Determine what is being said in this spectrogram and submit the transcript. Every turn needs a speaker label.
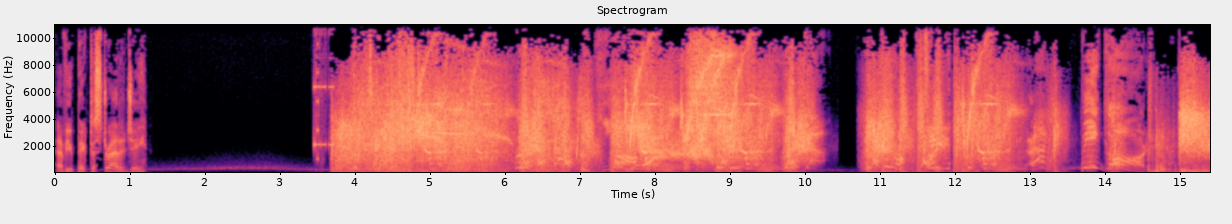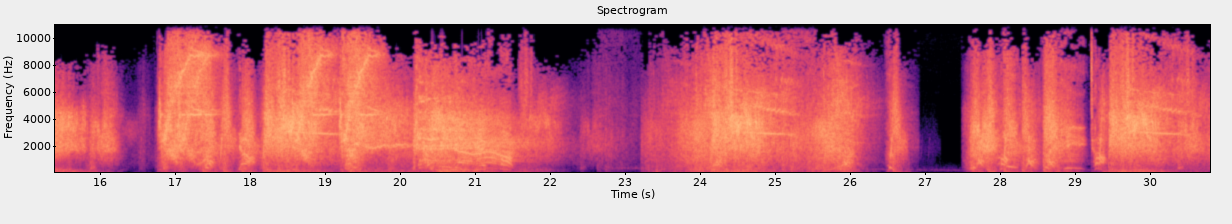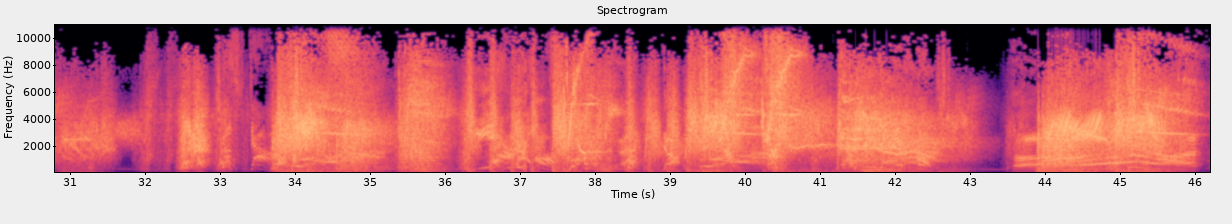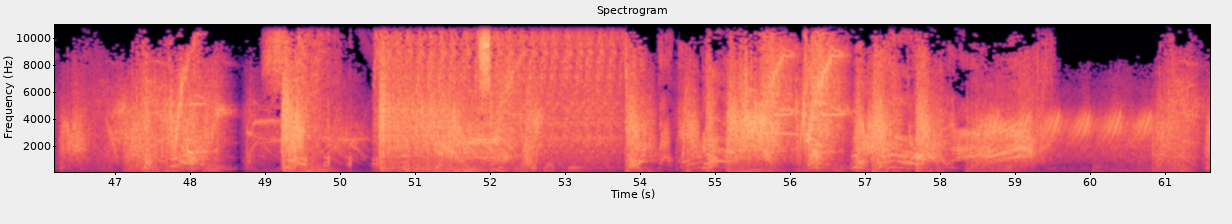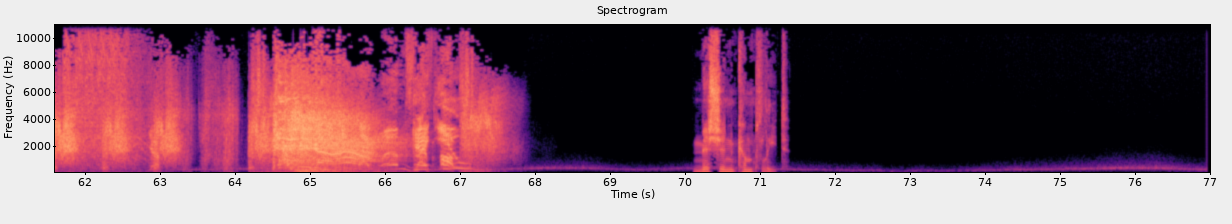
Speaker 1: Have you picked a strategy?
Speaker 2: Be gone!
Speaker 1: Give up!
Speaker 2: Just
Speaker 3: Seems you have a get this.
Speaker 2: What the hell? Worms
Speaker 1: Give
Speaker 2: like
Speaker 1: up! Mission complete.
